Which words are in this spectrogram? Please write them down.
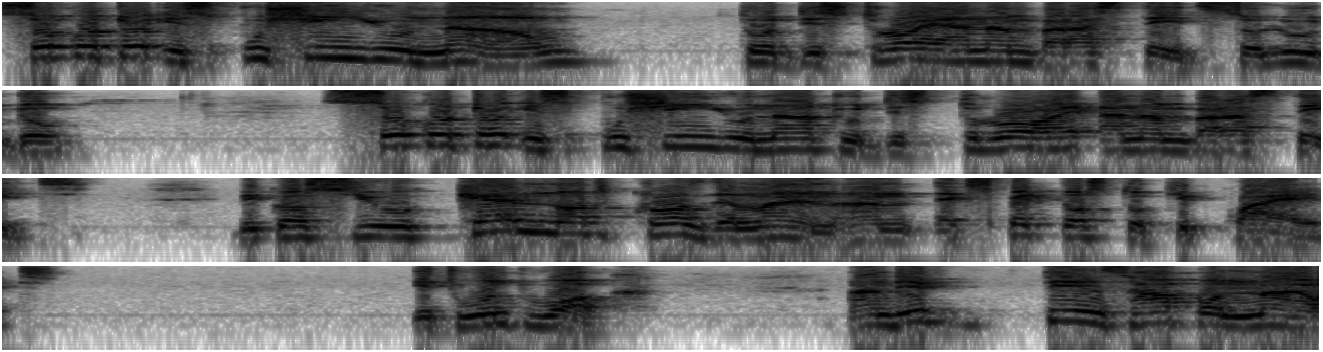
Sokoto is pushing you now to destroy Anambra State, Soludo. Sokoto is pushing you now to destroy Anambra State because you cannot cross the line and expect us to keep quiet. It won't work. And if things happen now,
